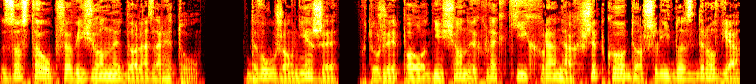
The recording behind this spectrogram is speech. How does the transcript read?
Został przewieziony do lazaretu. Dwóch żołnierzy, którzy po odniesionych lekkich ranach szybko doszli do zdrowia,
